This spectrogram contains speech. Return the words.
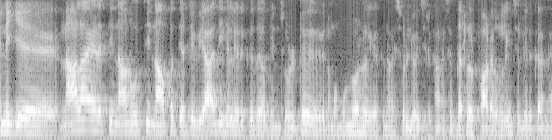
இன்றைக்கி நாலாயிரத்தி நானூற்றி நாற்பத்தி எட்டு வியாதிகள் இருக்குது அப்படின்னு சொல்லிட்டு நம்ம முன்னோர்கள் ஏற்கனவே சொல்லி வச்சுருக்காங்க. சித்தர்கள் பாடல்களையும் சொல்லியிருக்காங்க.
